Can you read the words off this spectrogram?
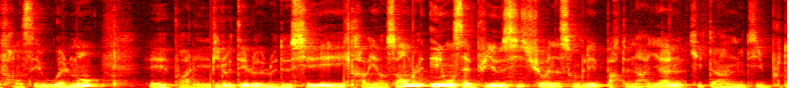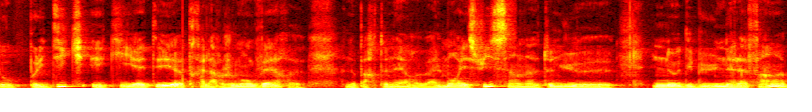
français ou allemands et pour aller piloter le, dossier et travailler ensemble. Et on s'appuyait aussi sur une assemblée partenariale qui est un outil plutôt politique et qui a été euh, très largement ouvert euh, nos partenaires euh, allemands et suisses. On a tenu une au début, une à la fin,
